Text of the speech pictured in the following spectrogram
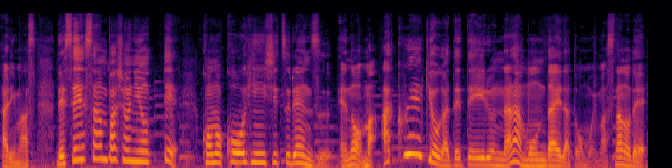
あります。で、生産場所によって、この高品質レンズへの、まあ、悪影響が出ているんなら問題だと思います。なので、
